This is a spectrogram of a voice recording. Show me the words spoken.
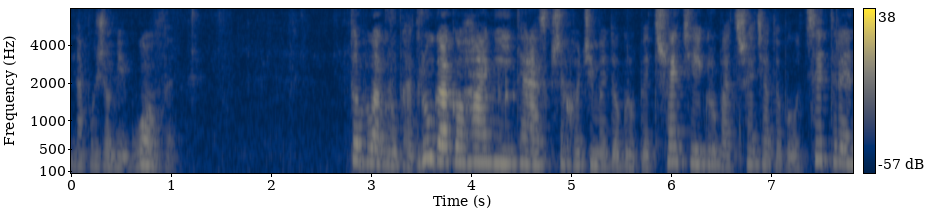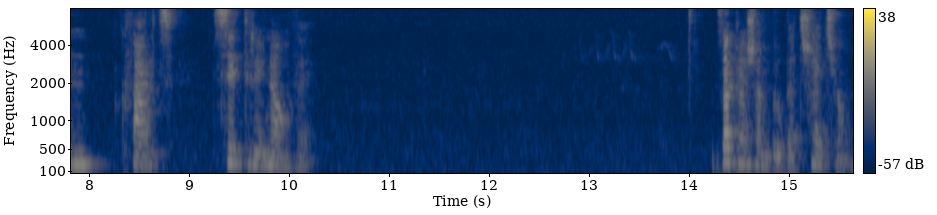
na poziomie głowy. To była grupa druga, kochani. Teraz przechodzimy do grupy trzeciej. Grupa trzecia to był cytryn, kwarc cytrynowy. Zapraszam grupę trzecią.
